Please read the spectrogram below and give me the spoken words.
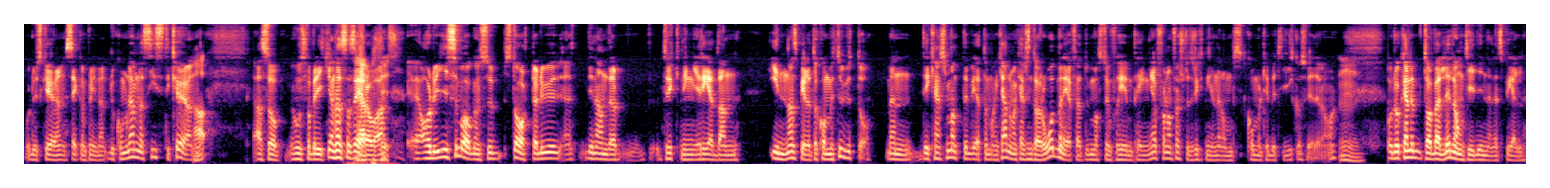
och du ska göra en second print, du kommer hamna sist i kön. Ja. Alltså hos fabrikerna så att säga ja, då. Har du is i magen så startar du din andra tryckning redan innan spelet har kommit ut då. Men det kanske man inte vet om man kan. Man kanske inte har råd med det för att du måste få in pengar från de första tryckningarna när de kommer till butik och så vidare. Mm. Och då kan det ta väldigt lång tid innan ett spel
